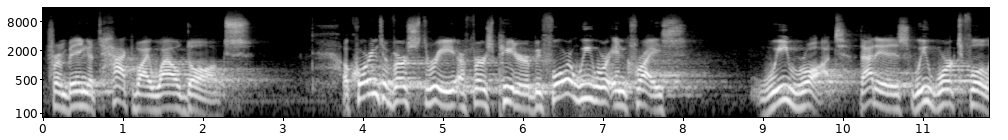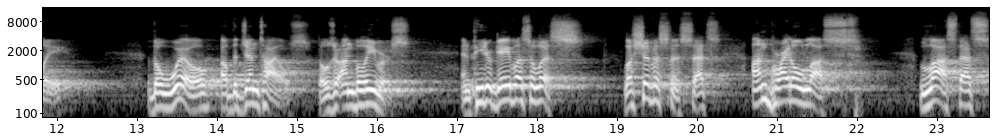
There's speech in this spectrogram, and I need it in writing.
from being attacked by wild dogs. According to verse 3 of 1 Peter, before we were in Christ, we wrought, that is, we worked fully, the will of the Gentiles. Those are unbelievers. And Peter gave us a list lasciviousness, that's unbridled lust. Lust, that's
